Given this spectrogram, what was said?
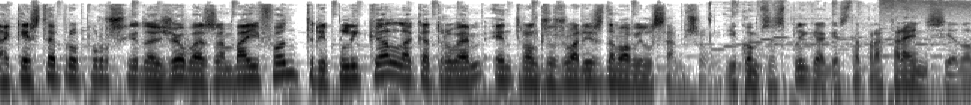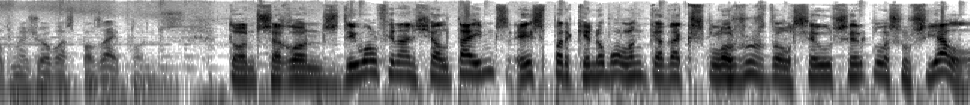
Aquesta proporció de joves amb iPhone triplica la que trobem entre els usuaris de mòbils Samsung. I com s'explica aquesta preferència dels més joves pels iPhones? Doncs, segons diu el Financial Times, és perquè no volen quedar exclosos del seu cercle social.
